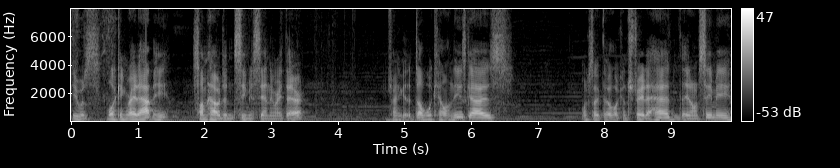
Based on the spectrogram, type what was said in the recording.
He was looking right at me. Somehow didn't see me standing right there. Try and get a double kill on these guys. Looks like they're looking straight ahead. They don't see me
